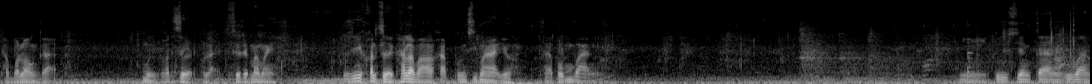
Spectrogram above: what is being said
ถ้ามาร้องก็มือคอนเสิร์ตอะไรเสิร์ตมาไหมนี่คอนเสิร์ตคาราบาวครับผมสิมาอยู่ถ้าผมวางนี่ตู้เสียงกลางที่ว่าง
